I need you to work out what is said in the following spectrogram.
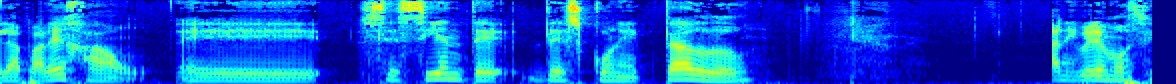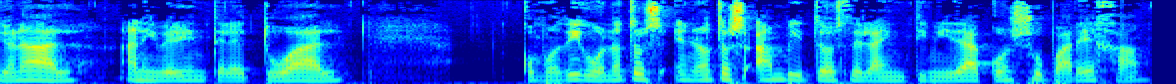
la pareja eh, se siente desconectado a nivel emocional, a nivel intelectual, como digo, en otros, en otros ámbitos de la intimidad con su pareja,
